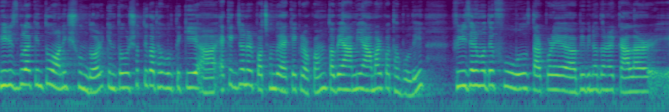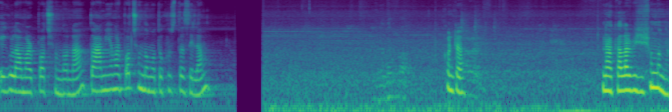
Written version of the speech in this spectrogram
ফ্রিজগুলো কিন্তু অনেক সুন্দর কিন্তু সত্যি কথা বলতে কি এক একজনের পছন্দ এক এক রকম। তবে আমি আমার কথা বলি ফ্রিজের মধ্যে ফুল তারপরে বিভিন্ন ধরনের কালার এগুলো আমার পছন্দ না। তো আমি আমার পছন্দ মতো খুঁজতেছিলাম। কোনটা? না কালার বেশি সুন্দর না।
